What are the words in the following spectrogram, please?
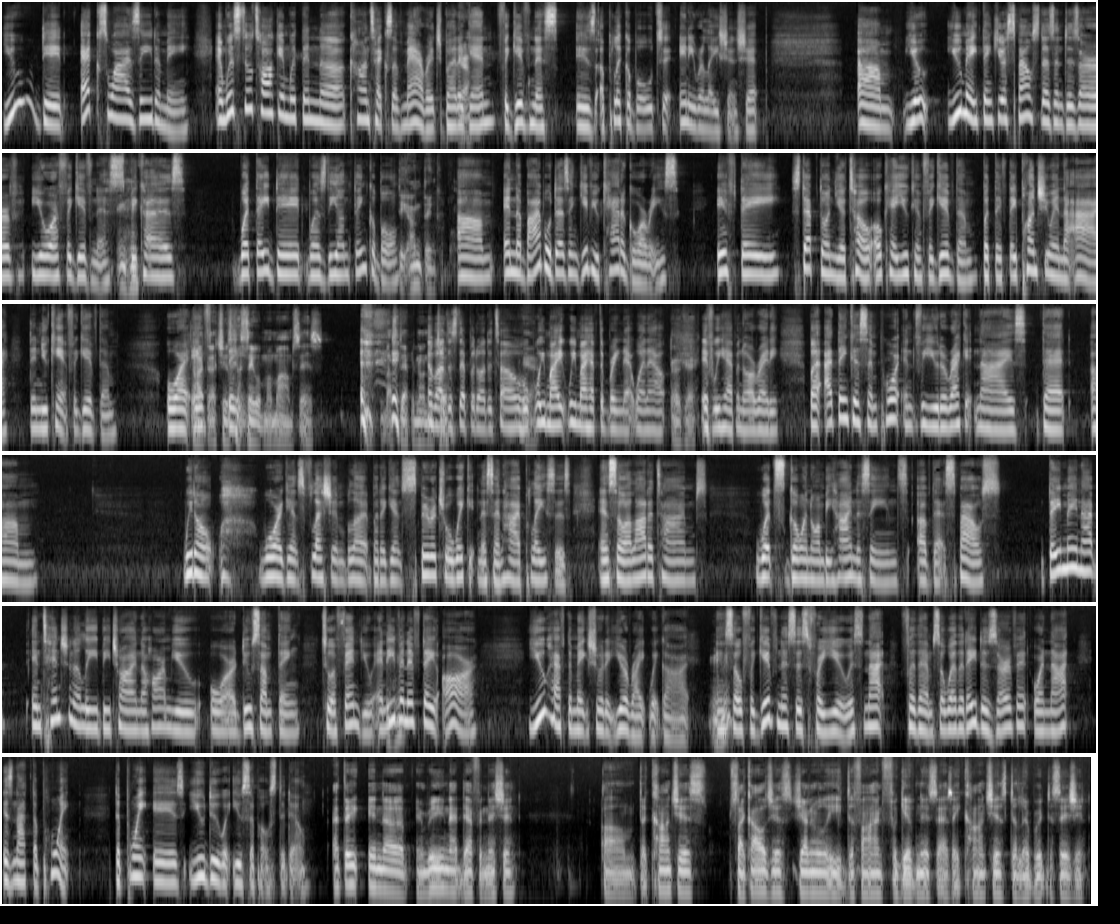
You did X, Y, Z to me, and we're still talking within the context of marriage, but Yeah. again, forgiveness is applicable to any relationship. Um, you you may think your spouse doesn't deserve your forgiveness because what they did was the unthinkable. The unthinkable. Um, and the Bible doesn't give you categories. If they stepped on your toe, okay, you can forgive them. But if they punch you in the eye, then you can't forgive them. Or I if thought you was they, gonna say what my mom says about stepping on the about toe. to step it on the toe. Yeah. We might we might have to bring that one out Okay. if we haven't already. But I think it's important for you to recognize that um, we don't war against flesh and blood, but against spiritual wickedness in high places. And so a lot of times what's going on behind the scenes of that spouse, they may not intentionally be trying to harm you or do something to offend you. And even if they are, you have to make sure that you're right with God. And so forgiveness is for you, it's not for them. So whether they deserve it or not is not the point. The point is you do what you're supposed to do. I think in uh, in reading that definition, um, the conscious psychologists generally define forgiveness as a conscious, deliberate decision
